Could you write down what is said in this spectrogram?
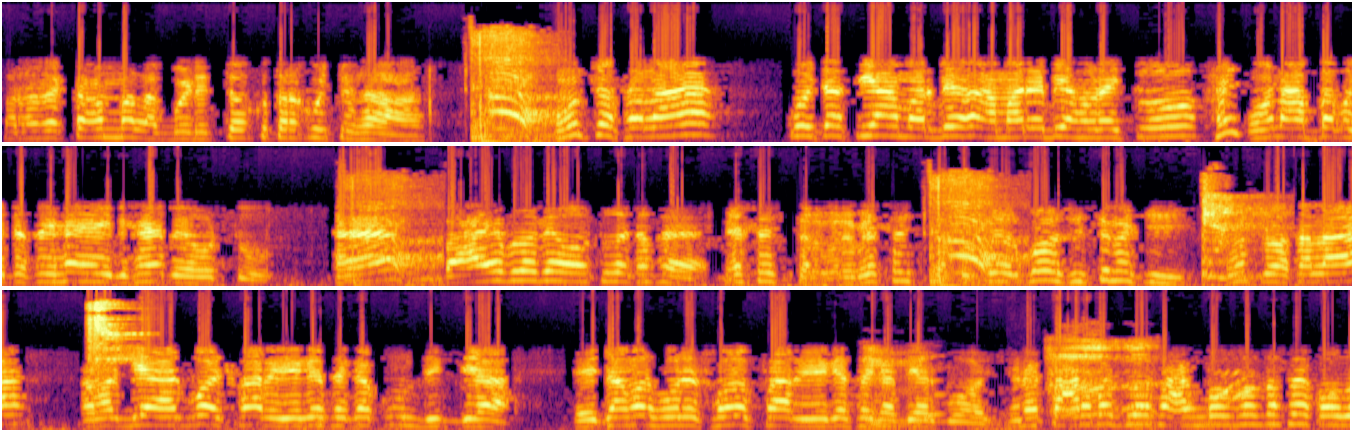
তোরা একটা আম্মা লাগবে রে তো তোরা কইতে চাস শুনছ শালা? কইতাছি আমার বে আমারে বিয়ে হরাইতো। আব্বা কইতাছে হ্যাঁ হ্যাঁ বিয়ে হরতো হ্যাঁ করে তোর বয়স হইছে নাকি? শালা আমার বিয়ার বয়স পার হয়ে গেছে কোন দিক দিয়া? এইটা আমার ঘরে সড়ক পার হয়ে গেছে গা বিয়ার বয়স। মানে কার বাদ সাঙ্গ বলতেছে কত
